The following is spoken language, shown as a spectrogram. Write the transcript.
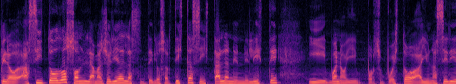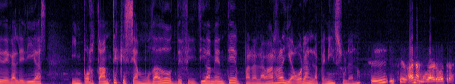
Pero así todos son, la mayoría de, las, de los artistas se instalan en el este y bueno, y por supuesto hay una serie de galerías importantes que se han mudado definitivamente para la barra y ahora en la península, ¿no? Sí, y se van a mudar otras,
